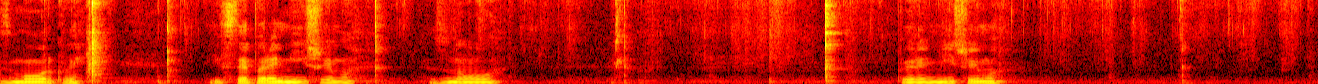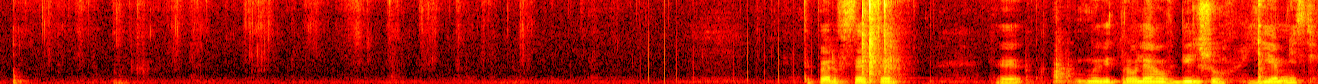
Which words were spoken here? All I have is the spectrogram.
з моркви і все перемішуємо знову. Перемішуємо. Тепер все це е, ми відправляємо в більшу ємність,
